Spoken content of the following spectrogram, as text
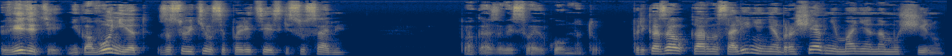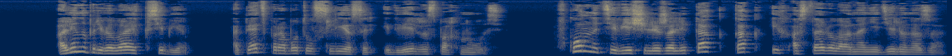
Видите, никого нет, — засуетился полицейский с усами. — Показывай свою комнату, — приказал Карлос Алине, не обращая внимания на мужчину. Алина привела их к себе. Опять поработал слесарь, и дверь распахнулась. В комнате вещи лежали так, как их оставила она неделю назад.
